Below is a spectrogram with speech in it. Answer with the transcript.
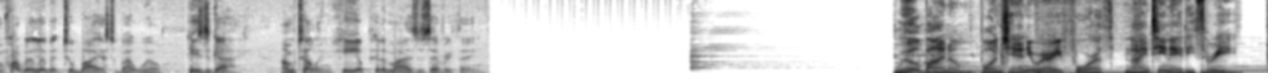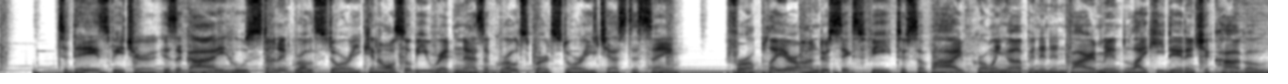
I'm probably a little bit too biased about Will. He's the guy. I'm telling you, he epitomizes everything. Will Bynum, born January 4th, 1983. Today's feature is a guy whose stunted growth story can also be written as a growth spurt story just the same. For a player under 6 feet to survive growing up in an environment like he did in Chicago,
